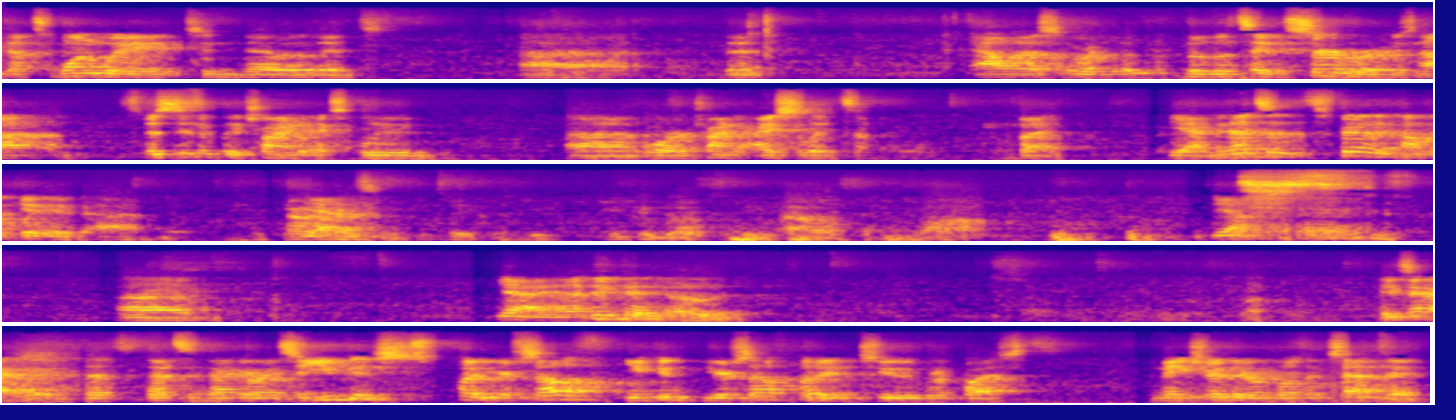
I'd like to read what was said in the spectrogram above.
that's one way to know that uh, that Alice or the, let's say the server is not specifically trying to exclude uh, or trying to isolate somebody. But yeah, I mean that's a, it's fairly complicated. Uh, Yeah. You you, you can Alice and Bob. yeah, um, yeah, I think that know that. exactly that's that's exactly right. So you can just put yourself you can yourself put in two requests, make sure they were both accepted,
